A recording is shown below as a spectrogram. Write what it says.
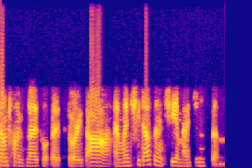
sometimes knows what those stories are, and when she doesn't, she imagines them.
